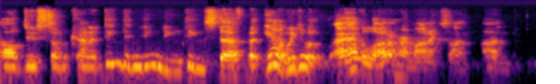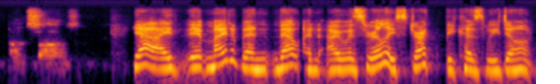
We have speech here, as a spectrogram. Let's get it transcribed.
I'll do some kind of ding ding ding ding ding stuff. But yeah, we do. I have a lot of harmonics on on on songs. Yeah, I, it might have been that one. I was really struck because we don't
